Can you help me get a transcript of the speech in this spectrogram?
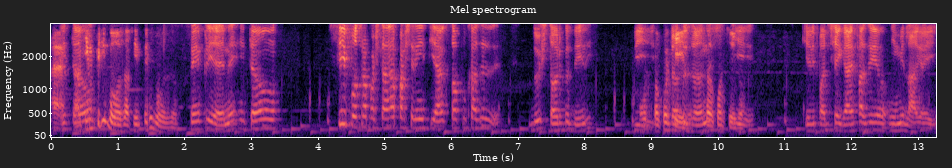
É, então, é um time perigoso, é um time perigoso. Sempre é, né? Então, se fosse para apostar, apostaria em Thiago só por causa do histórico dele, de contigo, tantos anos, que, que ele pode chegar e fazer um milagre aí.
